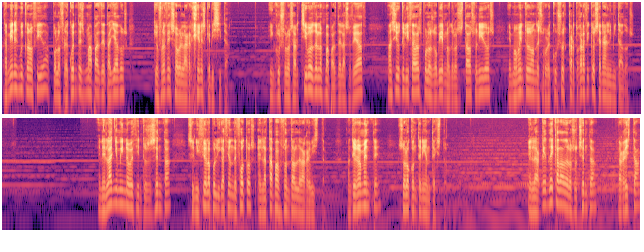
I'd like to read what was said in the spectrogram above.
También es muy conocida por los frecuentes mapas detallados que ofrece sobre las regiones que visita. Incluso los archivos de los mapas de la sociedad han sido utilizados por los gobiernos de los Estados Unidos en momentos donde sus recursos cartográficos eran limitados. En el año 1960 se inició la publicación de fotos en la tapa frontal de la revista. Anteriormente solo contenían texto. En la década de los 80, la revista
